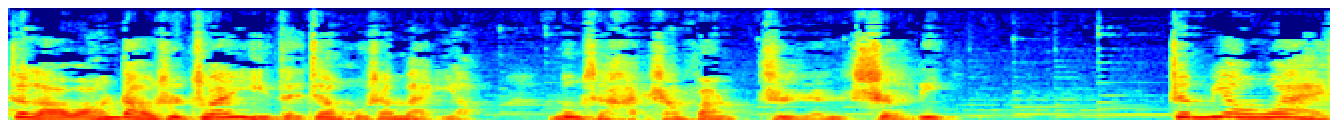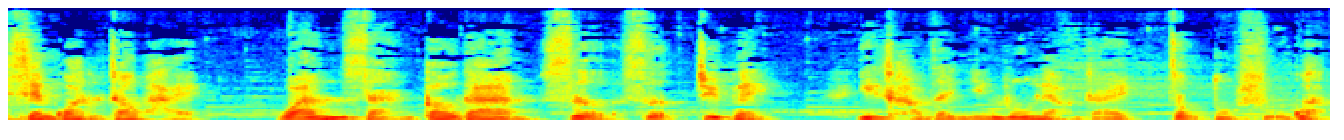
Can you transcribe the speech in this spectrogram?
这老王道士专意在江湖上卖药，弄些海上方治人设利。这庙外现挂着招牌，丸散高丹，色色俱备。已常在宁荣两宅走动熟惯，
